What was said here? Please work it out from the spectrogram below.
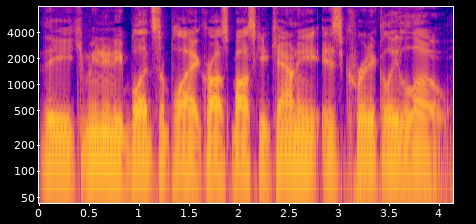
The community blood supply across Bosque County is critically low.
